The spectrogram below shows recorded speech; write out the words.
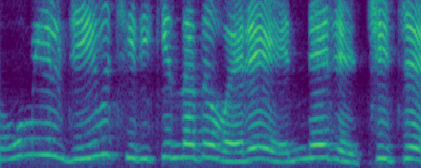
ഭൂമിയിൽ ജീവിച്ചിരിക്കുന്നത് വരെ എന്നെ രക്ഷിച്ച്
